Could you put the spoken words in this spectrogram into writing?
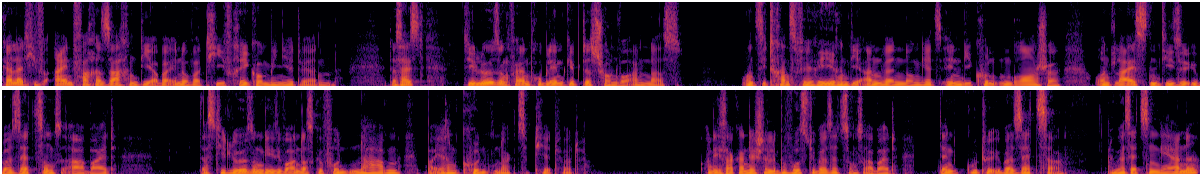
relativ einfache Sachen, die aber innovativ rekombiniert werden. Das heißt, die Lösung für ein Problem gibt es schon woanders. Und sie transferieren die Anwendung jetzt in die Kundenbranche und leisten diese Übersetzungsarbeit dass die Lösung, die sie woanders gefunden haben, bei ihren Kunden akzeptiert wird. Und ich sage an der Stelle bewusst Übersetzungsarbeit, denn gute Übersetzer übersetzen gerne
